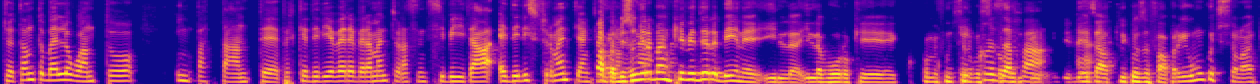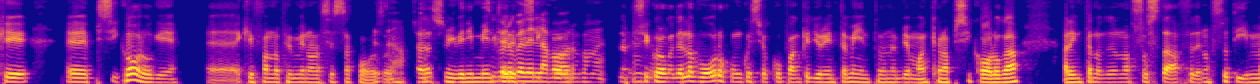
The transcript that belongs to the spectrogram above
cioè tanto bello quanto impattante, perché devi avere veramente una sensibilità e degli strumenti anche Guarda, bisognerebbe anche vedere bene il, il lavoro che, come funziona che questo cosa fa. di- di- Eh, esatto, di cosa fa, perché comunque ci sono anche eh, psicologhe eh, che fanno più o meno la stessa cosa. Cioè, esatto. adesso mi viene in mente Psicologo del lavoro, come... la esatto. psicologa del lavoro, comunque si occupa anche di orientamento. Noi abbiamo anche una psicologa all'interno del nostro staff, del nostro team,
